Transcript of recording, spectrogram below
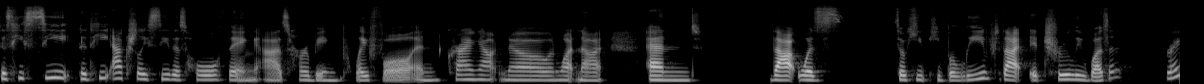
does he see did he actually see this whole thing as her being playful and crying out no and whatnot? And that was so he he believed that it truly wasn't rape?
